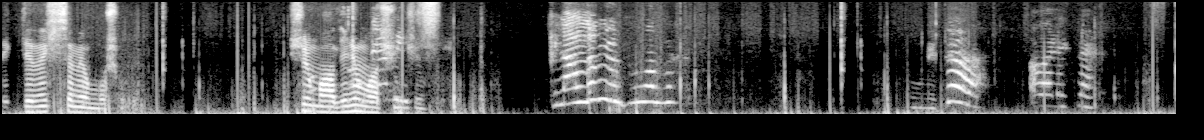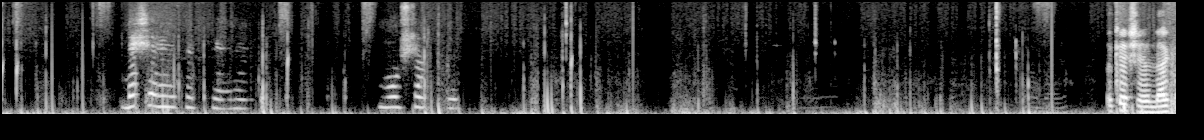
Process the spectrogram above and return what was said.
Beklemek istemiyorum boşuna. Bir sürü madenim var çünkü. Planlamıyorsun valla. Da aletler. Beşerin sesleri. Boş yaptı. Arkadaşlar like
